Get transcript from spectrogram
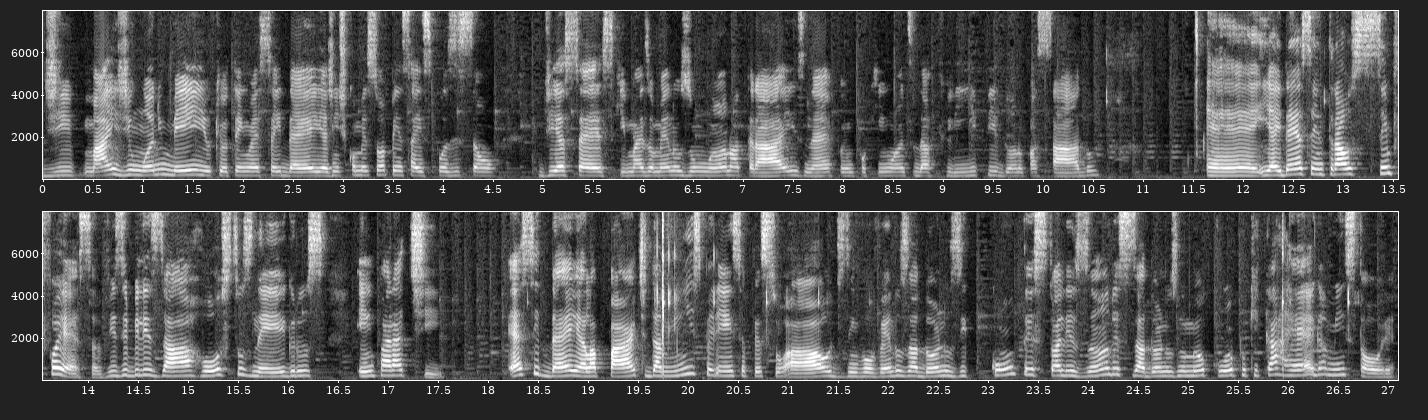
de, mais de um ano e meio que eu tenho essa ideia. A gente começou a pensar a exposição via Sesc mais ou menos um ano atrás, né? Foi um pouquinho antes da Flip do ano passado. É, e a ideia central sempre foi essa: visibilizar rostos negros em Paraty. Essa ideia ela parte da minha experiência pessoal, desenvolvendo os adornos e contextualizando esses adornos no meu corpo que carrega a minha história.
